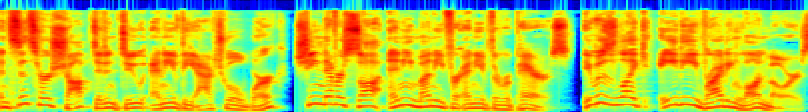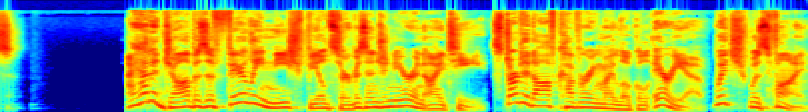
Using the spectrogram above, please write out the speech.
And since her shop didn't do any of the actual work, she never saw any money for any of the repairs. It was like 80 riding lawnmowers. I had a job as a fairly niche field service engineer in IT. Started off covering my local area, which was fine.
